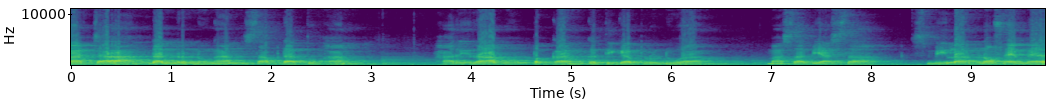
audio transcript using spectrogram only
Bacaan dan Renungan Sabda Tuhan Hari Rabu Pekan ke-32 Masa Biasa 9 November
